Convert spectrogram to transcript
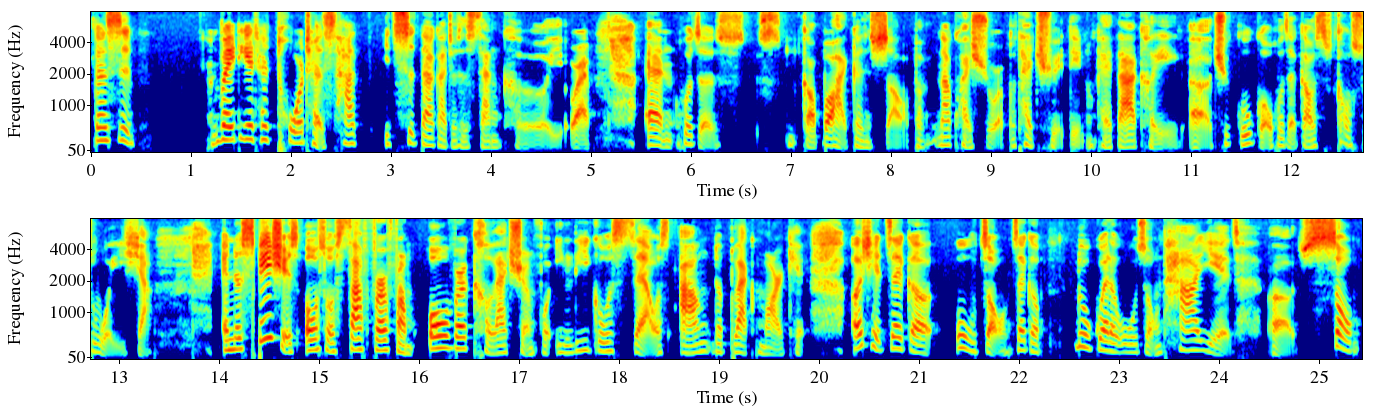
但是。Radiated tortoise，它一次大概就是三颗而已，right？And 或者是搞不好还更少，不，not quite sure，不太确定。OK，大家可以呃去 Google 或者告诉告诉我一下。And the species also suffer from over collection for illegal sales on the black market。而且这个物种，这个陆龟的物种，它也呃受。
